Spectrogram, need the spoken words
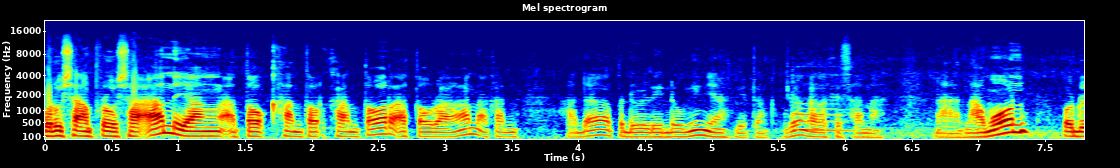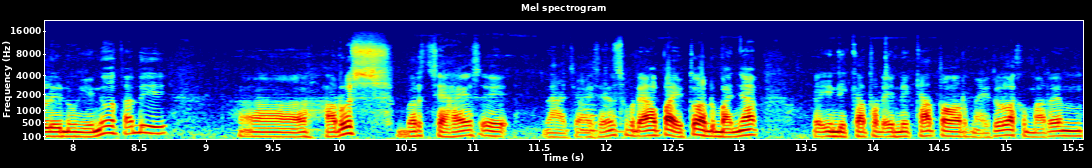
perusahaan-perusahaan yang atau kantor-kantor atau ruangan akan ada peduli lindunginya gitu. Kemudian oh. kalau ke sana. Nah namun peduli lindungi ini tadi uh, harus ber CHSE. Nah CHSE okay. seperti apa? Itu ada banyak indikator-indikator. Nah itulah kemarin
